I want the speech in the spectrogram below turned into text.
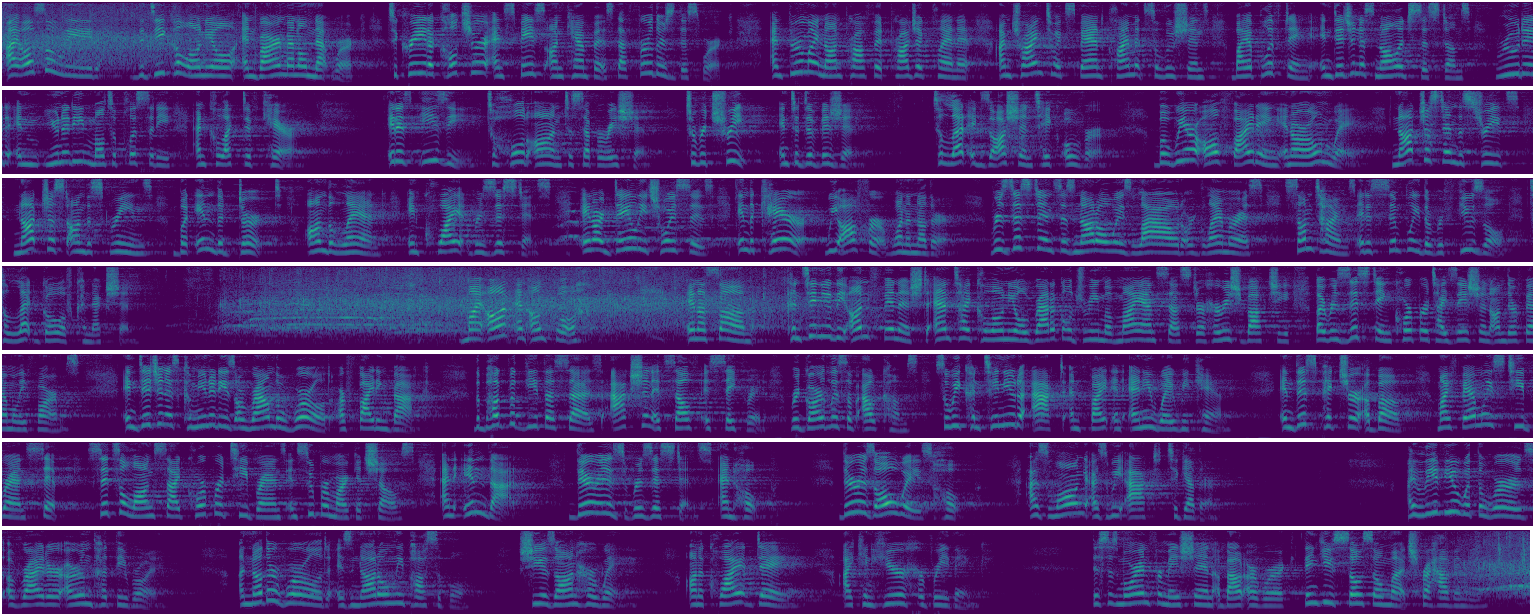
I also lead the Decolonial Environmental Network to create a culture and space on campus that furthers this work and through my nonprofit Project Planet, I'm trying to expand climate solutions by uplifting indigenous knowledge systems rooted in unity, multiplicity, and collective care. It is easy to hold on to separation, to retreat into division, to let exhaustion take over. But we are all fighting in our own way, not just in the streets, not just on the screens, but in the dirt, on the land, in quiet resistance, in our daily choices, in the care we offer one another. Resistance is not always loud or glamorous. Sometimes it is simply the refusal to let go of connection. My aunt and uncle in Assam continue the unfinished anti colonial radical dream of my ancestor, Harish Bakshi, by resisting corporatization on their family farms. Indigenous communities around the world are fighting back. The Bhagavad Gita says action itself is sacred, regardless of outcomes, so we continue to act and fight in any way we can. In this picture above, my family's tea brand, SIP, sits alongside corporate tea brands in supermarket shelves, and in that, there is resistance and hope. There is always hope, as long as we act together. I leave you with the words of writer Arundhati Roy. Another world is not only possible, she is on her way. On a quiet day, I can hear her breathing. This is more information about our work. Thank you so, so much for having me.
